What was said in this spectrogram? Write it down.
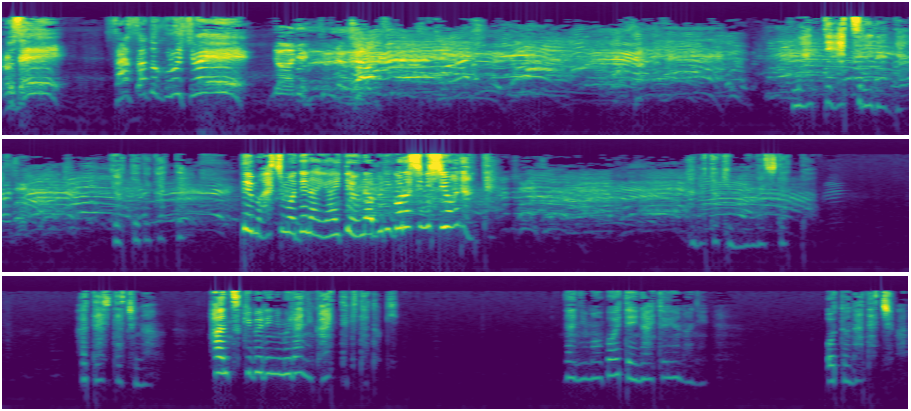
殺せ。さっさと殺しちまえなんて奴らなんだ。寄ってたかって。でも足も出ない相手をなぶり殺しにしようなんて。あの時も同じだった。私たちが半月ぶりに村に帰ってきた時。何も覚えていないというのに大人たちは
